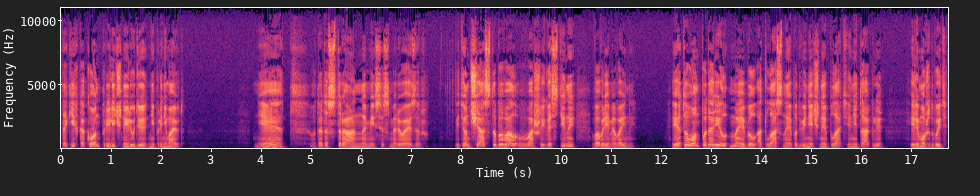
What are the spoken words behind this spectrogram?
Таких, как он, приличные люди не принимают. Нет, вот это странно, миссис Мерюэзер. Ведь он часто бывал в вашей гостиной во время войны. И это он подарил Мейбл атласное подвенечное платье, не так ли? Или, может быть,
